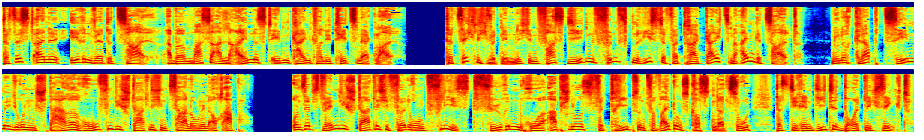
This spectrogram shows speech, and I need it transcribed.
Das ist eine ehrenwerte Zahl, aber Masse allein ist eben kein Qualitätsmerkmal. Tatsächlich wird nämlich in fast jeden fünften Riester-Vertrag gar nichts mehr eingezahlt. Nur noch knapp 10 Millionen Sparer rufen die staatlichen Zahlungen auch ab. Und selbst wenn die staatliche Förderung fließt, führen hohe Abschluss-, Vertriebs- und Verwaltungskosten dazu, dass die Rendite deutlich sinkt.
